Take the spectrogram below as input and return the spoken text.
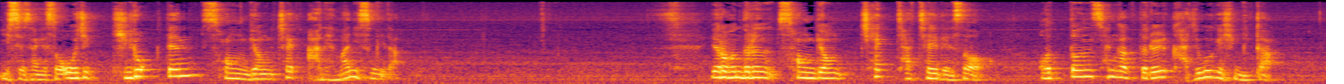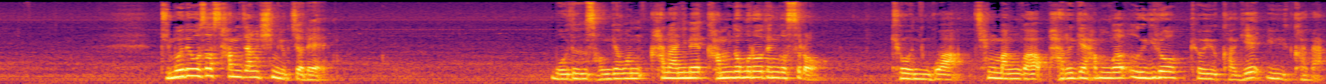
이 세상에서 오직 기록된 성경책 안에만 있습니다. 여러분들은 성경 책 자체에 대해서 어떤 생각들을 가지고 계십니까? 디모데후서 3장 16절에 모든 성경은 하나님의 감동으로 된 것으로 교훈과 책망과 바르게 함과 의로 교육하기에 유익하다.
